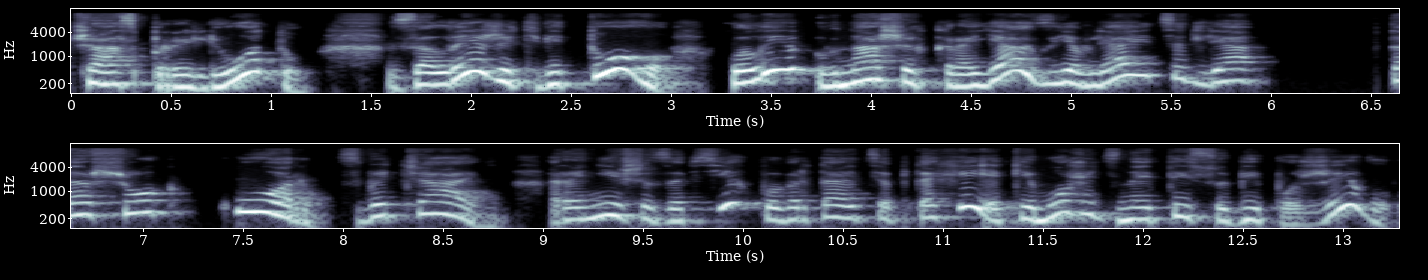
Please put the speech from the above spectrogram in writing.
Час прильоту залежить від того, коли в наших краях з'являється для пташок корм, звичайно. Раніше за всіх повертаються птахи, які можуть знайти собі поживу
